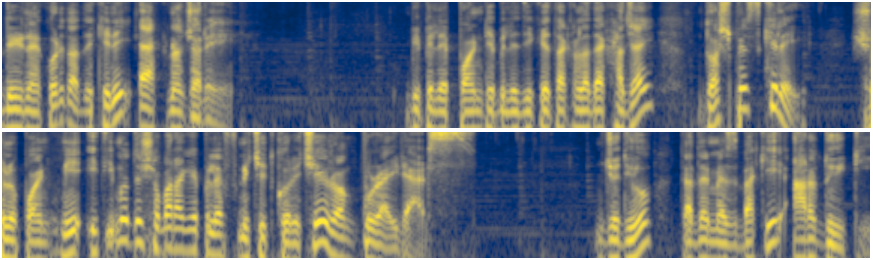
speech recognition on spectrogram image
দেরি না করে তা দেখে নিই এক নজরে। বিপিএলের পয়েন্ট টেবিলের দিকে তাকালে দেখা যায়, দশ ম্যাচ খেলে ষোলো পয়েন্ট নিয়ে ইতিমধ্যে সবার আগে প্লে অফ নিশ্চিত করেছে রংপুর রাইডার্স যদিও তাদের ম্যাচ বাকি আরও দুইটি।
